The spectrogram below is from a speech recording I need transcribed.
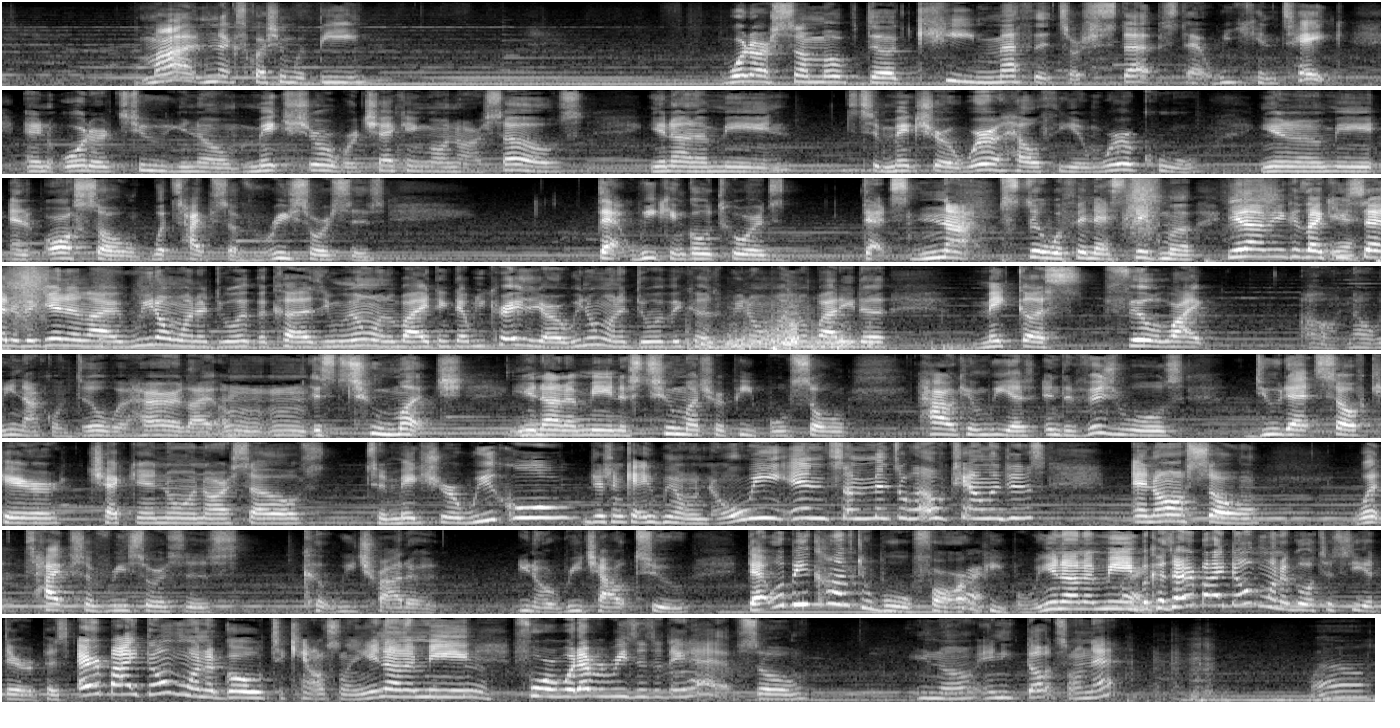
my next question would be what are some of the key methods or steps that we can take in order to you know make sure we're checking on ourselves you know what i mean to make sure we're healthy and we're cool you know what i mean and also what types of resources that we can go towards that's not still within that stigma. You know what I mean? Because like yeah. you said at the beginning, like we don't want to do it because we don't want nobody to think that we crazy, or we don't want to do it because we don't want nobody to make us feel like oh no, we not gonna deal with her. Like, mm-mm, it's too much. You yeah. know what I mean? It's too much for people. So, how can we as individuals do that self care, check in on ourselves to make sure we cool, just in case we don't know we in some mental health challenges, and also what types of resources could we try to, you know, reach out to that would be comfortable for our right. people. You know what I mean? Right. Because everybody don't want to go to see a therapist. Everybody don't want to go to counseling. You know what I mean? For whatever reasons that they have. So, you know, any thoughts on that? Well,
